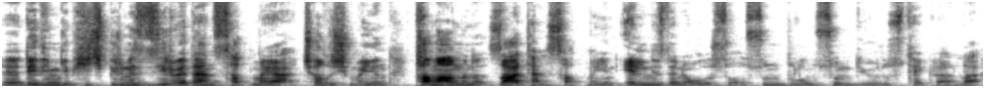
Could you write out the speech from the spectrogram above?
e, dediğim gibi hiçbiriniz zirveden satmaya çalışmayın. Tamamını zaten satmayın. Elinizde ne olursa olsun bulunsun diyoruz tekrarla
